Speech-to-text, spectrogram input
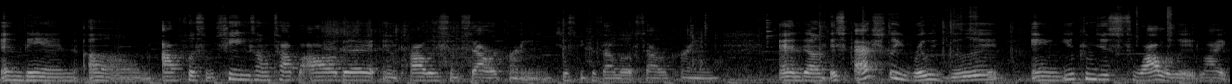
And then um, I'll put some cheese on top of all that, and probably some sour cream, just because I love sour cream. And um, it's actually really good and you can just swallow it. Like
